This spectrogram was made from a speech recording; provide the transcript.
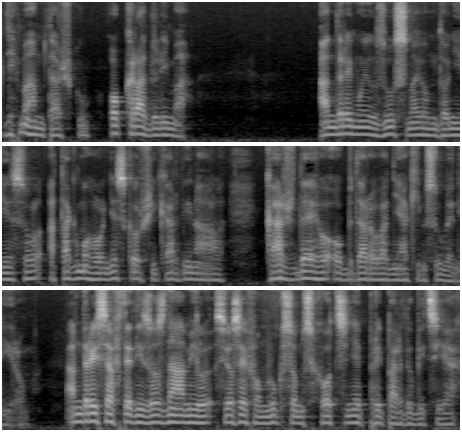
kde mám tašku, okradli ma. Andrej mu ju s úsmevom doniesol a tak mohol neskorší kardinál každého obdarovať nejakým suvenírom. Andrej sa vtedy zoznámil s Josefom Luxom z Chocne pri Pardubiciach.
